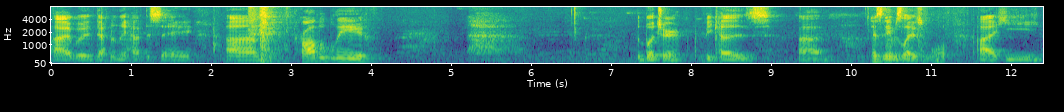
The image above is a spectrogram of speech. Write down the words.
I would definitely have to say, um, probably the butcher because um, his name is Lazar Wolf. Uh, he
